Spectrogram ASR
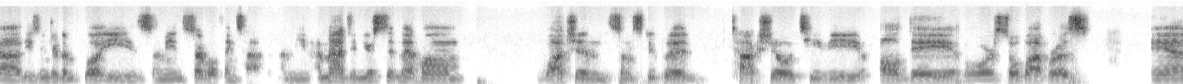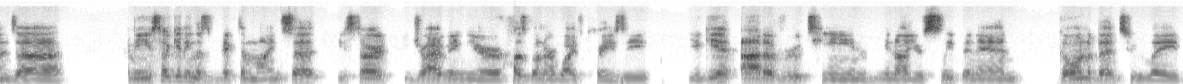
uh, these injured employees. I mean, several things happen. I mean, imagine you're sitting at home watching some stupid talk show TV all day or soap operas, and uh, I mean, you start getting this victim mindset. You start driving your husband or wife crazy. You get out of routine. You know, you're sleeping in, going to bed too late.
